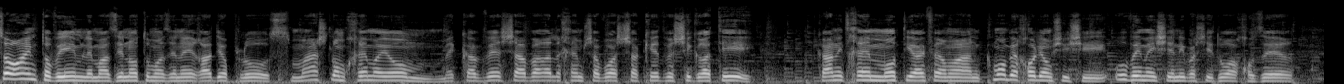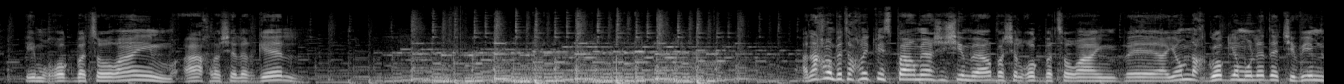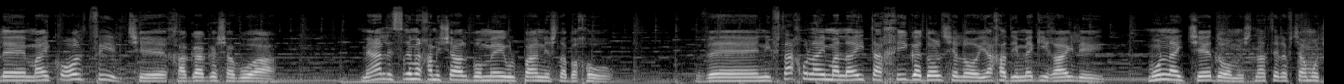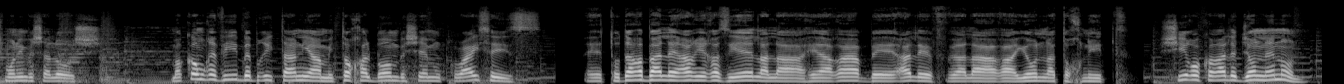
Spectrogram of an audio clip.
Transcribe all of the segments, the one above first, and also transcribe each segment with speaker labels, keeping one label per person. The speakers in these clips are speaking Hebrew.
Speaker 1: צהריים טובים למאזינות ומאזיני רדיו פלוס, מה שלומכם היום? מקווה שעבר עליכם שבוע שקט ושגרתי. כאן איתכם מוטי אייפרמן, כמו בכל יום שישי ובימי שני בשידור החוזר עם רוק בצהריים, אחלה של הרגל. אנחנו בתוכנית מספר 164 של רוק בצהריים, והיום נחגוג יום הולדת 70 למייק אולדפילד שחגג השבוע. מעל 25 אלבומי אולפן יש לבחור. ונפתח אולי עם הלהיט הכי גדול שלו יחד עם מגי ריילי, Moonlight Shadow משנת 1983. מקום רביעי בבריטניה מתוך אלבום בשם Crises. תודה רבה לאריה רזיאל על ההערה באלף ועל הרעיון לתוכנית. שיר הוקרה לג'ון לנון.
